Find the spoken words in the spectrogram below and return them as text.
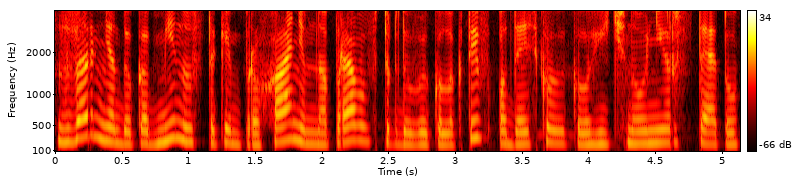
звернення до Кабміну з таким проханням направив трудовий колектив Одеського екологічного університету.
